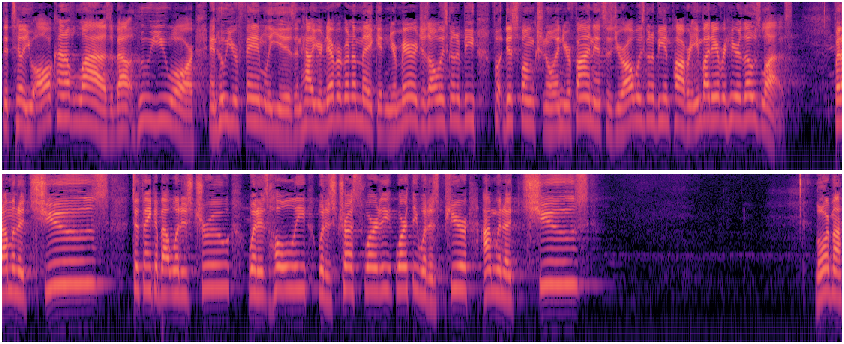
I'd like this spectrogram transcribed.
that tell you all kind of lies about who you are and who your family is and how you're never going to make it and your marriage is always going to be dysfunctional dysfunctional and your finances, you're always going to be in poverty. Anybody ever hear those lies? But I'm going to choose to think about what is true, what is holy, what is trustworthy, worthy, what is pure. I'm going to choose. Lord, my,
